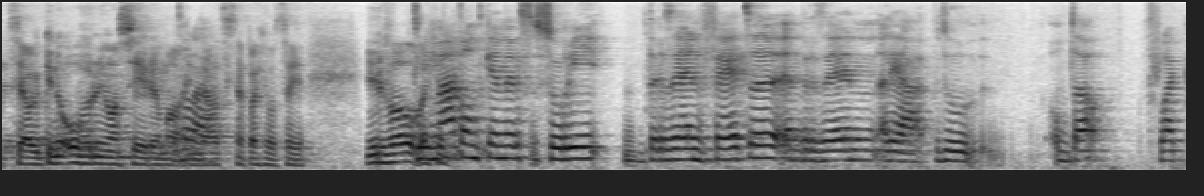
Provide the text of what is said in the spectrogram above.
that. Ja, we kunnen overnuanceren, maar Voilà. inderdaad, ik snap wat je wilt zeggen. In ieder geval, je- klimaatontkenners, sorry, er zijn feiten en er zijn... Allee, ja, ik bedoel, op dat vlak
